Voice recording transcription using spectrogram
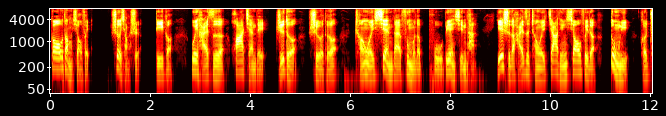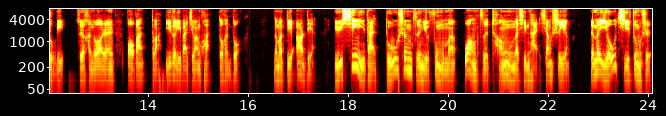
高档消费。设想是：第一个，为孩子花钱得。值得舍得成为现代父母的普遍心态，也使得孩子成为家庭消费的动力和主力。所以很多人报班，对吧？一个礼拜几万块都很多。那么第二点，与新一代独生子女父母们望子成龙的心态相适应，人们尤其重视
